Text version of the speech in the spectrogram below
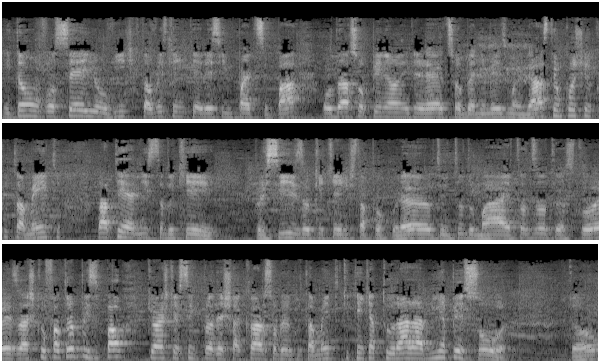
Então você e ouvinte que talvez tenha interesse em participar ou dar sua opinião na internet sobre animes e mangás, tem um post de recrutamento. Lá tem a lista do que precisa, o que, que a gente está procurando e tudo mais, todas as outras coisas. Acho que o fator principal que eu acho que é sempre para deixar claro sobre recrutamento é que tem que aturar a minha pessoa. Então,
